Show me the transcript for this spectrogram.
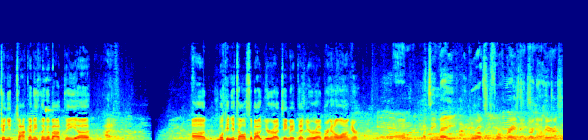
Can you talk anything about the? Uh, I- uh, what can you tell us about your uh, teammate that you're uh, bringing along here? My teammate, we grew up since fourth grade, named Darnell Harris. He,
